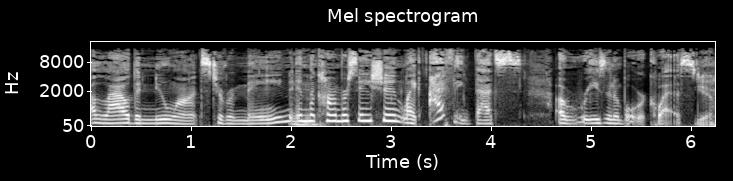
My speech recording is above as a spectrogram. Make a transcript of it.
allow the nuance to remain in the mm-hmm. conversation, like I think that's a reasonable request. Yeah.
